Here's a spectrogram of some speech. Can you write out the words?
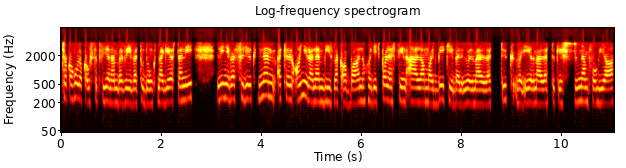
csak a holokausztot figyelembe véve tudunk megérteni. Lényeg az, hogy ők nem, egyszerűen annyira nem bíznak abban, hogy egy palesztin állam majd békében ül mellettük, vagy él mellettük, és nem fogja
